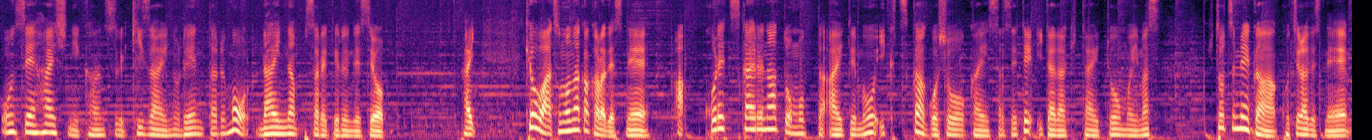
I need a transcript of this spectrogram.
音声配信に関する機材のレンタルもラインナップされてるんですよ。はい。今日はその中からですね、あ、これ使えるなと思ったアイテムをいくつかご紹介させていただきたいと思います。一つ目がこちらですね。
